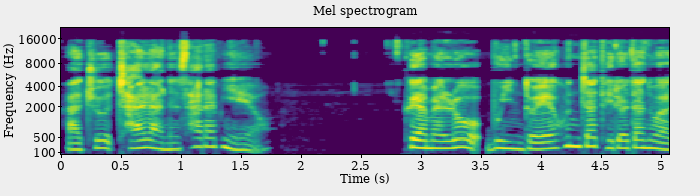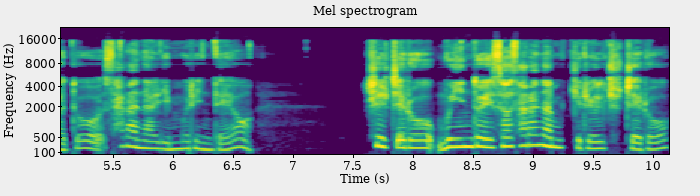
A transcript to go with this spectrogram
아주 잘 아는 사람이에요. 그야말로 무인도에 혼자 데려다 놓아도 살아날 인물인데요. 실제로 무인도에서 살아남기를 주제로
